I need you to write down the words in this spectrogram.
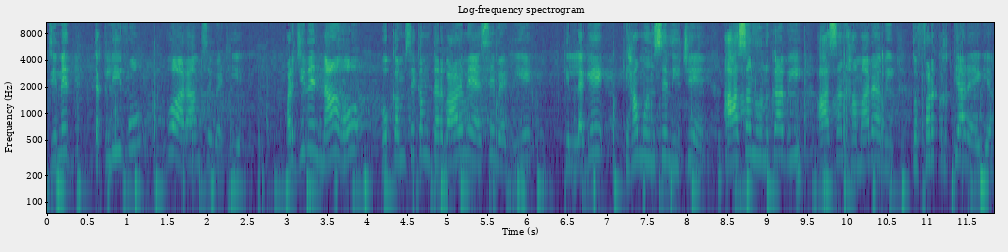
जिन्हें तकलीफ़ हो, वो आराम से बैठिए। और जिन्हें ना हो, वो कम से कम दरबार में ऐसे बैठिए कि लगे कि हम उनसे नीचे हैं। आसन उनका भी, आसन हमारा भी तो फ़र्क क्या रह गया?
